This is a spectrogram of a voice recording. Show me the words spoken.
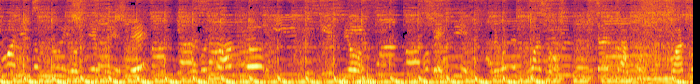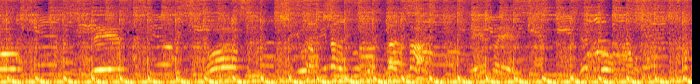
Un movimiento fluido siempre. ¿sí? Recorrido amplio. Flexión. 4, 3, 2 y 1. Aprieta los glúteos. Una vez más. Eso es. Equipo. Vamos. Ok.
